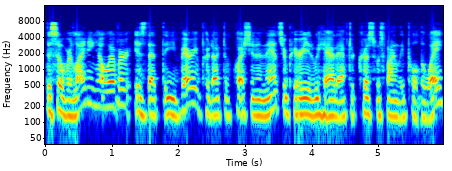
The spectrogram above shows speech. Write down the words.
The silver lining, however, is that the very productive question and answer period we had after Chris was finally pulled away,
